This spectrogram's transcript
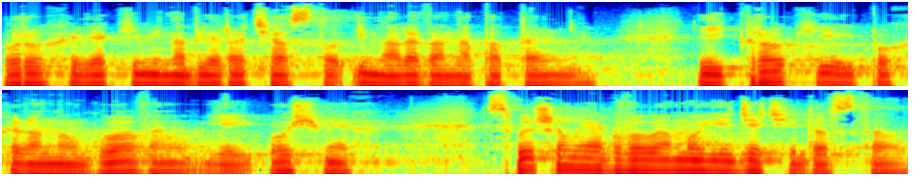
ruchy, jakimi nabiera ciasto i nalewa na patelnię, jej kroki, jej pochyloną głowę, jej uśmiech. Słyszę, jak woła moje dzieci do stołu.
